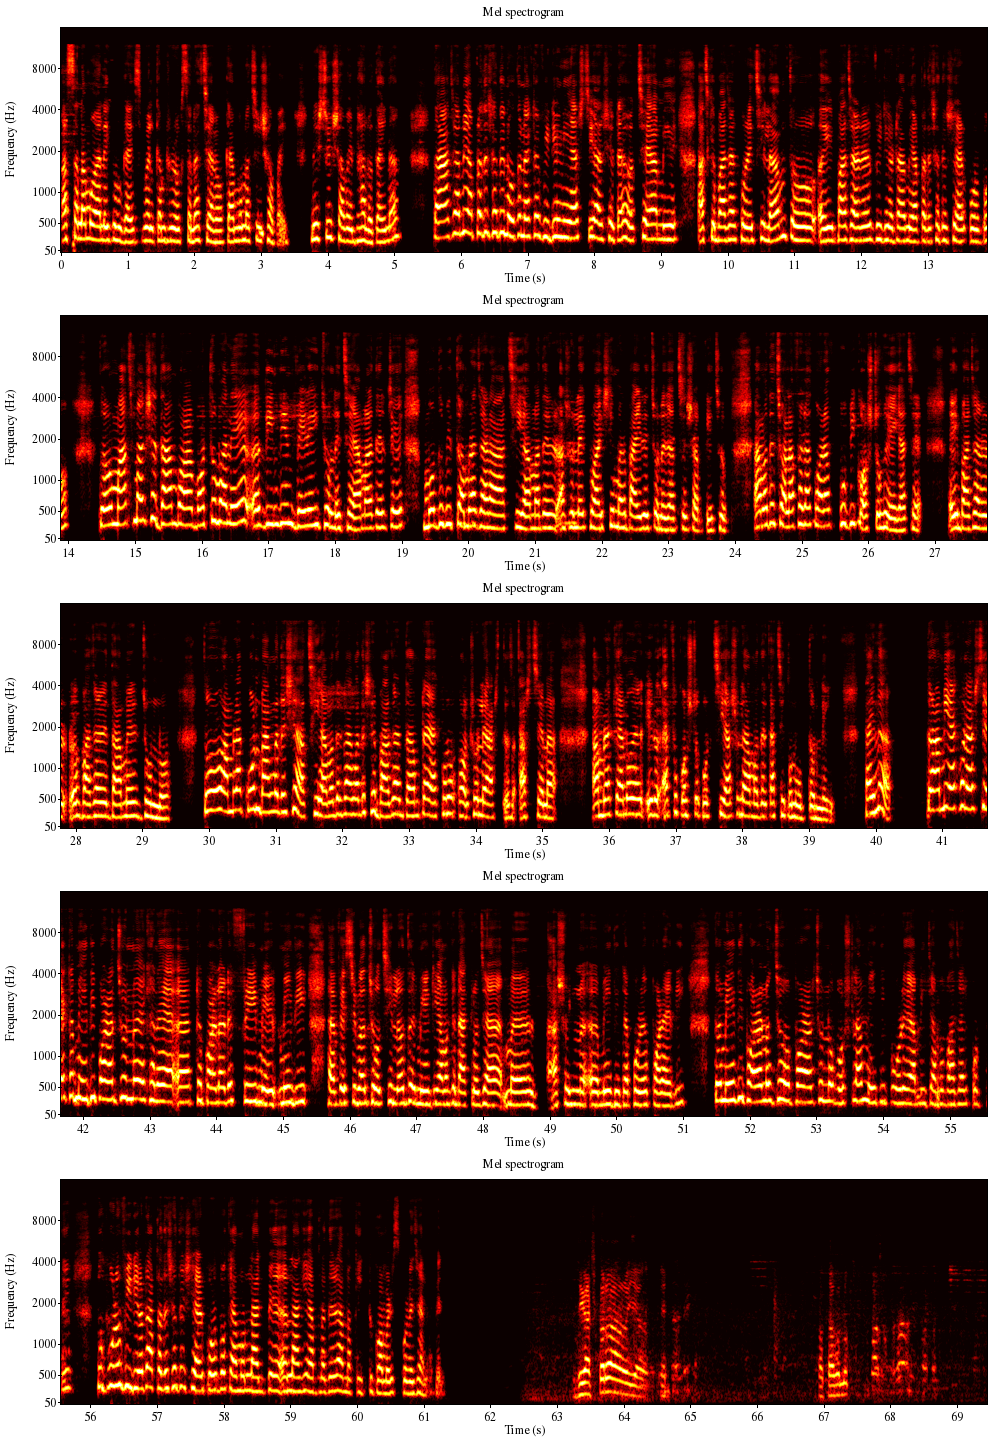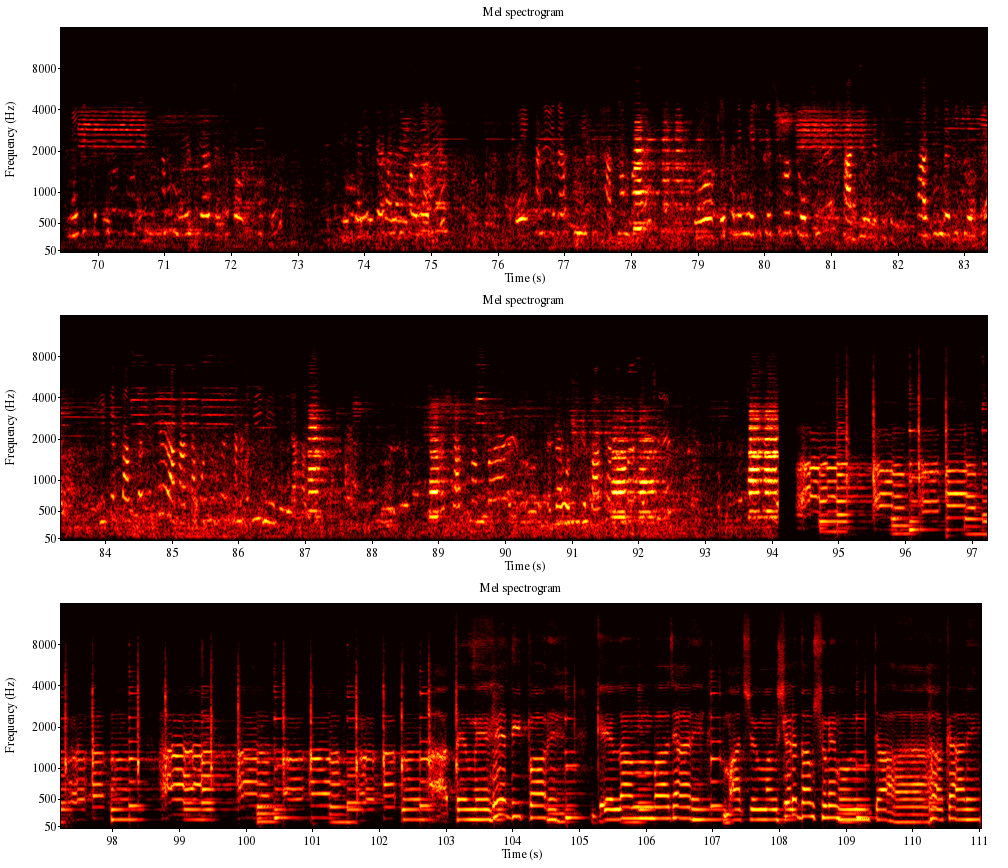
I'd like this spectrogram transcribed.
আসসালামু আলাইকুম guys welcome to Roksana channel কেমন আছেন সবাই? নিশ্চয়ই সবাই ভালো, তাই না? তা আজ আমি আপনাদের সাথে নতুন একটা ভিডিও নিয়ে আসছি, আর সেটা হচ্ছে আমি আজকে বাজার করেছিলাম। তো এই বাজারের ভিডিওটা আমি আপনাদের সাথে শেয়ার করব। তো মাছ মাংসের দাম বর্তমানে দিন দিন বেড়েই চলেছে। আমাদের যে মধ্যবিত্ত আমরা যারা আছি, আমাদের আসলে ক্রয় সীমার বাইরে চলে যাচ্ছে সবকিছু। আমাদের চলাফেরা করা খুবই কষ্ট হয়ে গেছে এই বাজার, বাজারের দামের জন্য। তো আমরা কোন বাংলাদেশে আছি? আমাদের বাংলাদেশের বাজার দামটা এখনও কন্ট্রোলে আসতে, আসছে না। আমরা কেন এর- এত কষ্ট করছি? আসলে আমাদের কাছে কোনো উত্তর নেই, তাই না? তো আমি এখন আসছি একটা মেহেদি পড়ার জন্য। এখানে একটা পার্লারে ফ্রি মেহেদি ফেস্টিভ্যাল চলছিল। তো মেয়েটি আমাকে ডাকলো যে আসুন মেহেদিটা পরে পড়ায় দিই। তো মেহেদি পড়ানোর জন্য পড়ার জন্য বসলাম। মেহেদি পরে আমি যাব বাজার করতে। তো পুরো ভিডিওটা আপনাদের সাথে শেয়ার করব। কেমন লাগবে লাগে আপনাদের, আমাকে একটু কমেন্টস করে জানাবেন। জিজ্ঞাসা করো আর ইয়া, কথা বলো। এখানে এটা সাত নম্বর তো এখানে মেহেদি ফেস্টিভ্যাল চলছে সাত দিন পাঁচ দিন ব্যাপী চলবে বিকেল পাঁচটা থেকে রাত আটটা পর্যন্ত এখানে ফ্রি মেহেদি সাত নম্বর, এটা হচ্ছে বাসা নাম্বার হচ্ছে বাজারে, মাছ, মাংসের দাম শুনে মনটা হাকারে।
